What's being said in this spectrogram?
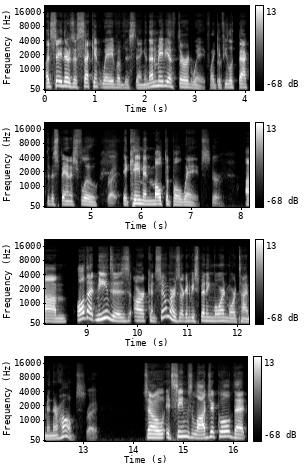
Let's say there's a second wave of this thing and then maybe a third wave. Like Sure. if you look back to the Spanish flu, Right. it came in multiple waves. Sure. Um, all that means is our consumers are going to be spending more and more time in their homes. Right. So it seems logical that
